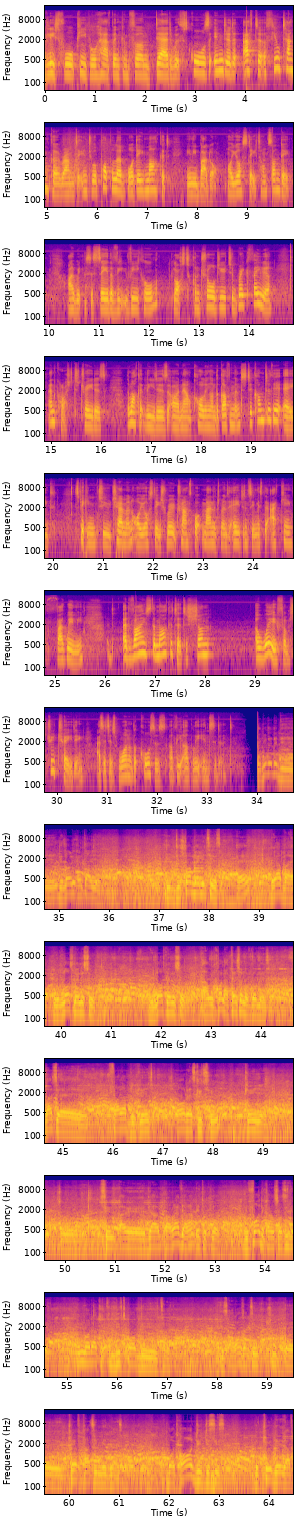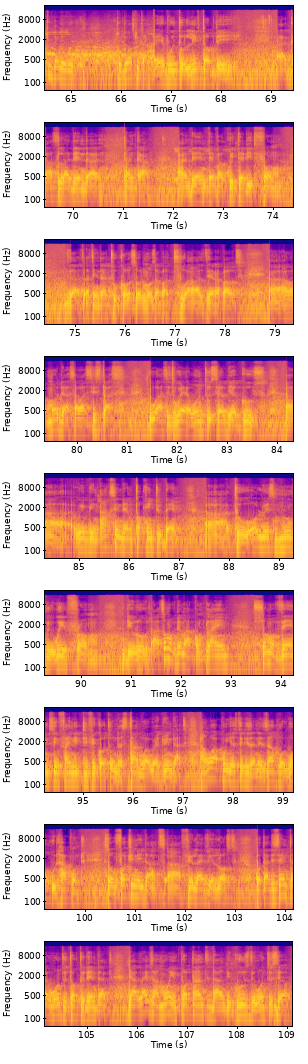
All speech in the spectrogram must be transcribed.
At least four people have been confirmed dead with scores injured after a fuel tanker rammed into a popular Bode market in Ibadan, Oyo State on Sunday. Eyewitnesses say the vehicle lost control due to brake failure and crushed traders. The market leaders are now calling on the government to come to their aid. Speaking to Chairman Oyo State Road Transport Management Agency, Mr. Akin Fagbemi, advised the marketer to shun away from street trading as it is one of the causes of the ugly incident. Immediately the, the lorry entered here, it destroyed many things, eh? whereby we lost many souls. We lost many souls. And we call attention of government. That's a uh, fire brigade, all rescue team came here. So since uh, they arrived around 8 o'clock, before they can succeed in order to lift up the tank, It's around something uh, 12, 30 midnight. But all the disease, the, they have took them away to the hospital. We're able to lift up the uh, gas laden tanker and then evacuated it from that. I think that took us almost about two hours thereabout. Uh, our mothers, our sisters, who as it were want to sell their goods, uh, we've been asking them, talking to them, uh, to always move away from the road. Uh, some of them are complying some of them say find it difficult to understand why we're doing that. And what happened yesterday is an example of what could happen. It's unfortunate that uh, few lives were lost, but at the same time, we want to talk to them that their lives are more important than the goods they want to sell.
